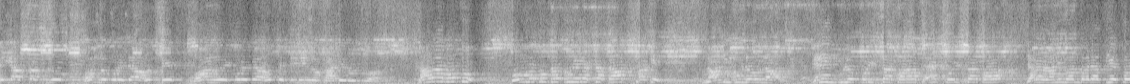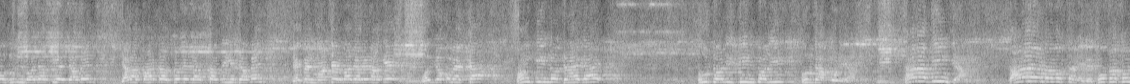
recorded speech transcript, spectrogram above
এই রাস্তাগুলো বন্ধ করে দেওয়া হচ্ছে ওয়ান ওয়ে করে দেওয়া হচ্ছে বিভিন্ন কাজের অজুহাত সারা বছর পৌর একটা কাজ থাকে। নালীগুলো না ড্রেনগুলো পরিষ্কার করা ভ্যাট পরিষ্কার করা। যারা রানীগঞ্জ বাজার দিয়ে, চৌধুরী বাজার দিয়ে যাবেন, যারা পার্কাস রোডের রাস্তা দিয়ে যাবেন, দেখবেন মাছের বাজারের আগে ওই রকম একটা সংকীর্ণ জায়গায় দুটলি তিন টলি গোঁজা পড়ে আছে। সারাদিন যা তারা এর ব্যবস্থা নেবে। প্রশাসন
